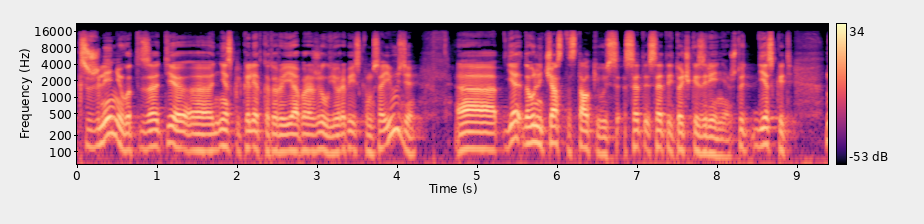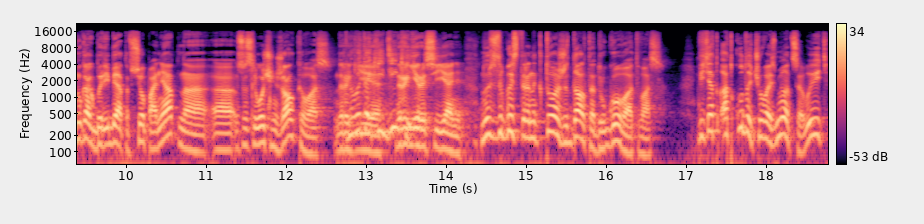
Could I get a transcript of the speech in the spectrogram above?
к сожалению, вот за те э, несколько лет, которые я прожил в Европейском Союзе, э, я довольно часто сталкиваюсь с, этой, с этой точкой зрения, что, дескать, ну как бы, ребята, все понятно, э, в смысле, очень жалко вас, Ну, дорогие, дорогие россияне. Но, с другой стороны, кто ожидал-то другого от вас? Ведь от- откуда что возьмется? Вы ведь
